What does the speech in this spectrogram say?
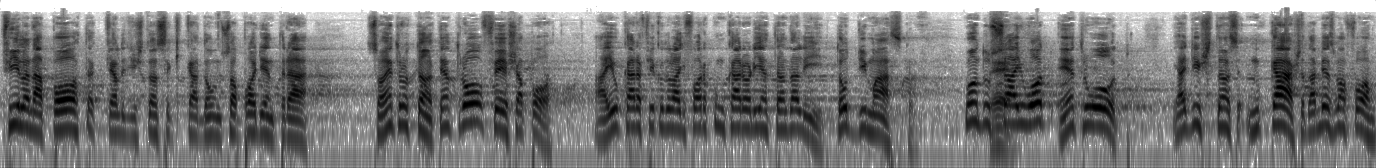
fila na porta, aquela distância que cada um só pode entrar, só entra o tanto, entrou, fecha a porta. Aí o cara fica do lado de fora com o cara orientando ali, todo de máscara. Quando é. sai o outro, entra o outro. e a distância, no caixa, da mesma forma.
